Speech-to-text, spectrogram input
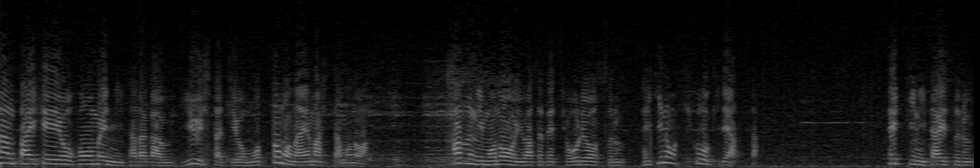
南太平洋方面に戦う勇士たちを最も悩ましたものは数に物を言わせて調量する敵の飛行機であった。敵機に対する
